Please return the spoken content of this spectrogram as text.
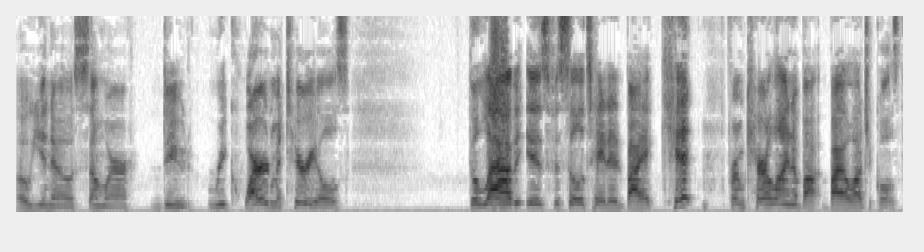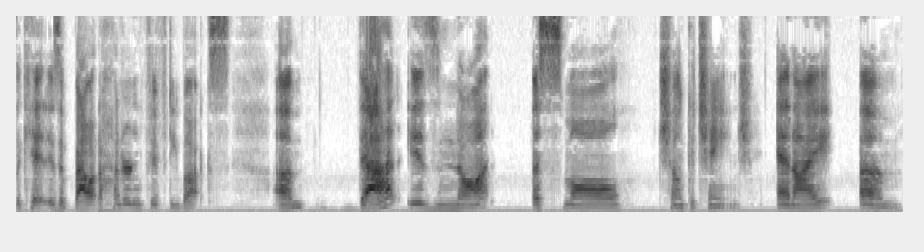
oh, you know, somewhere. Dude, required materials. The lab is facilitated by a kit from Carolina Bi Biologicals. The kit is about 150 bucks. Um, that is not a small chunk of change, and I um,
